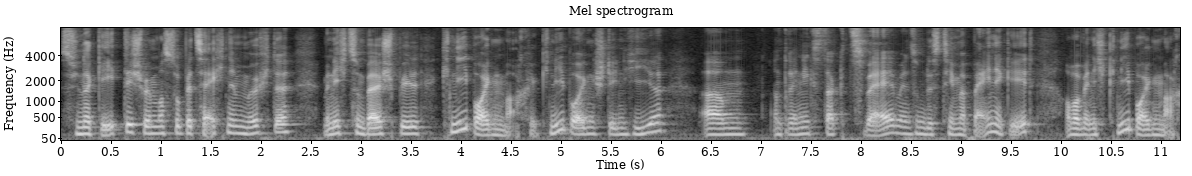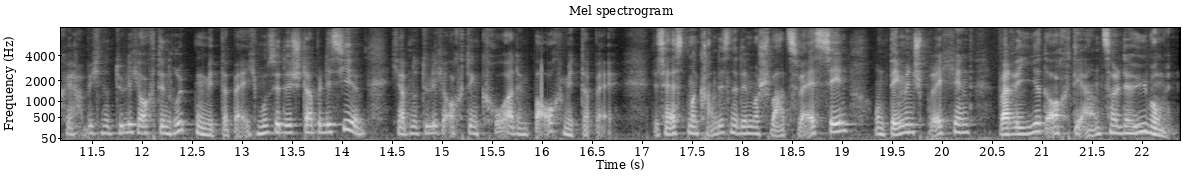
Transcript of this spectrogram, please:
synergetisch, wenn man es so bezeichnen möchte. Wenn ich zum Beispiel Kniebeugen mache, Kniebeugen stehen hier ähm, an Trainingstag 2, wenn es um das Thema Beine geht. Aber wenn ich Kniebeugen mache, habe ich natürlich auch den Rücken mit dabei. Ich muss ja das stabilisieren. Ich habe natürlich auch den Chor, den Bauch mit dabei. Das heißt, man kann das nicht immer schwarz-weiß sehen und dementsprechend variiert auch die Anzahl der Übungen.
